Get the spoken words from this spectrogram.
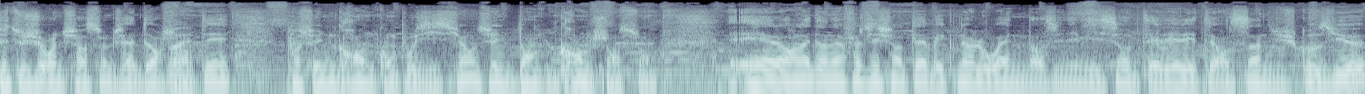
C'est toujours une chanson que j'adore chanter. Pour c'est une grande composition, c'est une grande chanson. Et alors la dernière fois, j'ai chanté avec Nolwenn dans une émission de télé. Elle était enceinte jusqu'aux yeux,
